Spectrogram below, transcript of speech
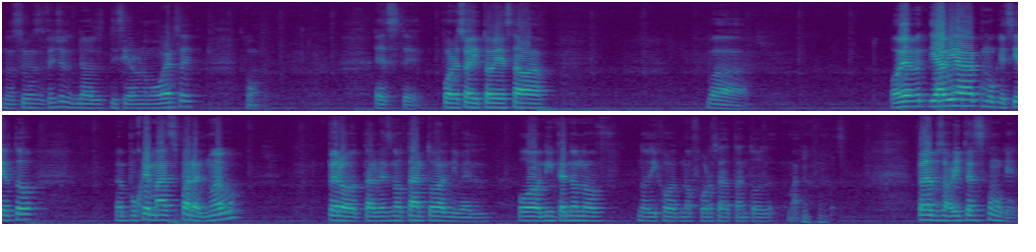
no estuvieron satisfechos, no hicieron no moverse. Como, este, por eso ahí todavía estaba... obviamente ya había como que cierto empuje más para el nuevo, pero tal vez no tanto al nivel o Nintendo no, no dijo no forza tanto más. Pero pues ahorita es como que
